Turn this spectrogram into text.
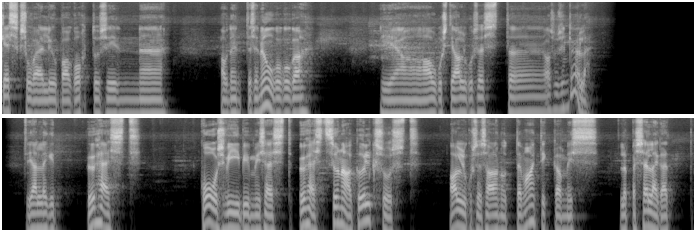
kesksuvel juba kohtusin äh, Audentese nõukoguga. ja augusti algusest äh, asusin tööle. jällegi ühest koosviibimisest, ühest sõnakõlksust alguse saanud temaatika, mis lõppes sellega, et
